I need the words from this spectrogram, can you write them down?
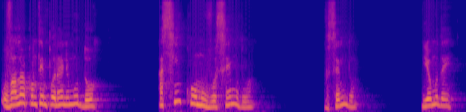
O valor contemporâneo mudou. Assim como você mudou. Você mudou. E eu mudei.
